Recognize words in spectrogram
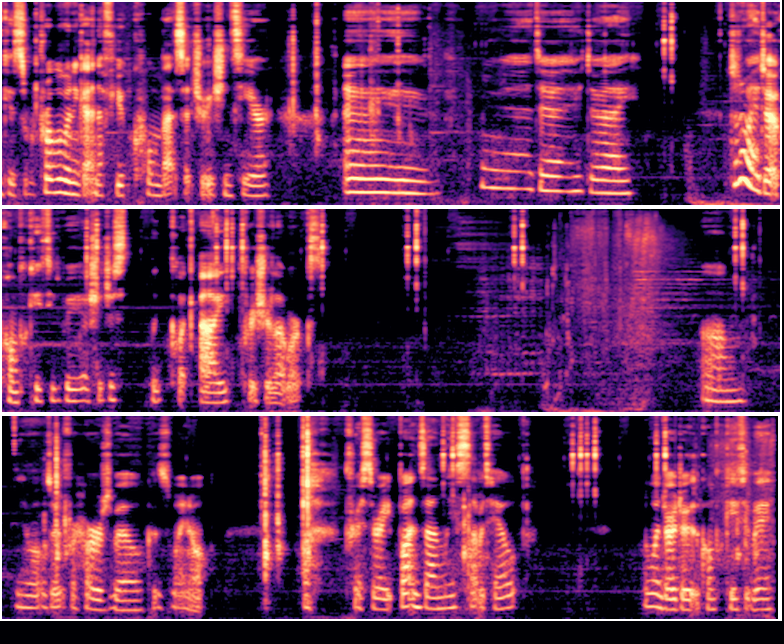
Okay, so we're probably going to get in a few combat situations here. Uh, yeah, do I? Do I? I don't know why I do it a complicated way. I should just like click I. Pretty sure that works. Um, you know what? I'll do it for her as well because why not? Ugh, press the right buttons, Annalise. That would help. No wonder I do it the complicated way.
